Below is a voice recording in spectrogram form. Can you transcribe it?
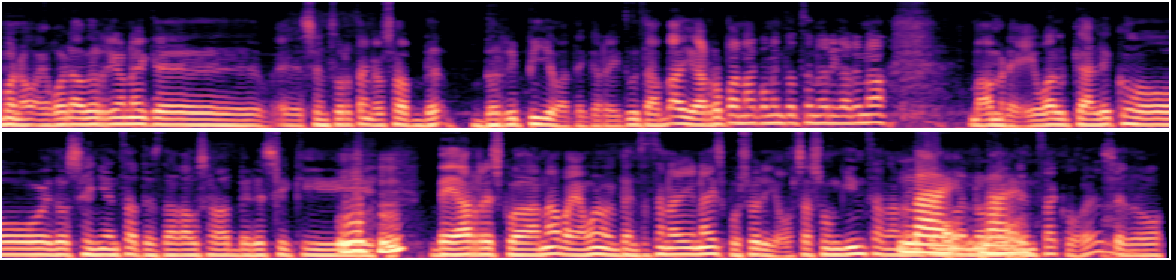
bueno, egora berri honek e, e, zentzurretan gauza be, berri pilo batek erra ditu. Eta bai, arropana komentatzen ari garena, ba, hombre, igual kaleko edo zeinentzat ez da gauza bat bereziki Mhm. beharrezkoa dana, baina, bueno, pentsatzen ari naiz, pues hori, osasun gintzan lan Bai, egiten duen bai. ez? Edo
